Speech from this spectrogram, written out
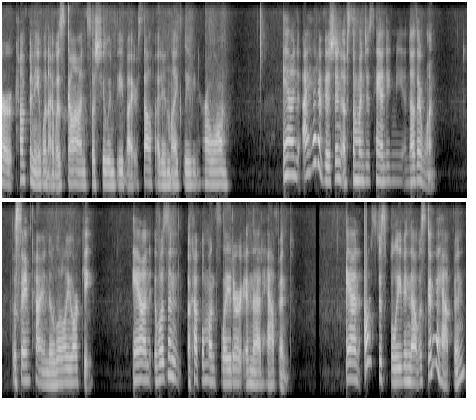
her company when I was gone so she wouldn't be by herself. I didn't like leaving her alone. And I had a vision of someone just handing me another one, the same kind, a little Yorkie. And it wasn't a couple months later, and that happened. And I was just believing that was going to happen.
